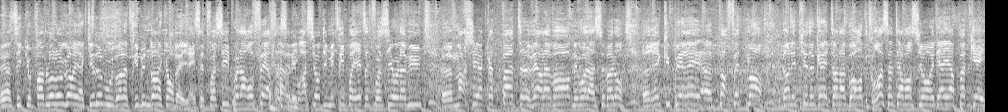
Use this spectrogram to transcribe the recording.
et ainsi que Pablo Longoria qui est debout dans la tribune dans la corbeille. Et cette fois-ci, il peut la refaire, sa célébration. Dimitri Payet, cette fois-ci, on l'a vu euh, marcher à quatre pattes vers Mais voilà, ce ballon récupéré euh, parfaitement dans les pieds de Gaëtan Laborde. Grosse intervention. Et derrière, Pape Gay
